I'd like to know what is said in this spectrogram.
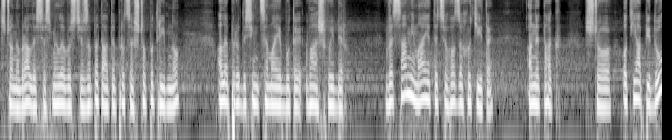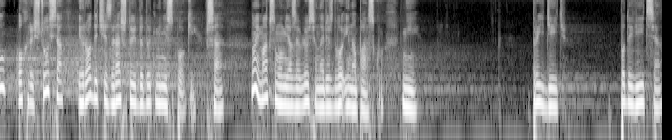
що набралися сміливості запитати про це, що потрібно, але передусім це має бути ваш вибір. Ви самі маєте цього захотіти, а не так, що от я піду, охрещуся, і родичі зрештою дадуть мені спокій. Все. Ну і максимум я з'явлюся на Різдво і на Пасху. Ні. Прийдіть, подивіться,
